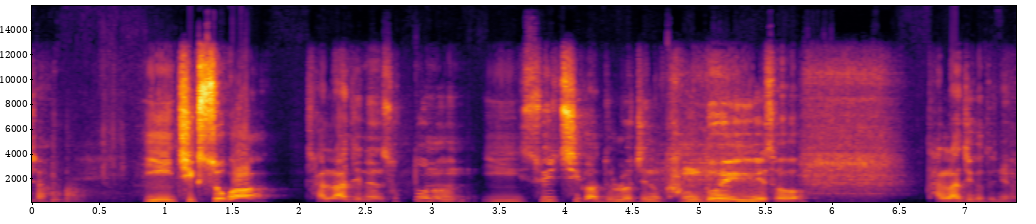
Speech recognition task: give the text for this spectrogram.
자, 이 직소가 잘라지는 속도는 이 스위치가 눌러지는 강도에 의해서 달라지거든요.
